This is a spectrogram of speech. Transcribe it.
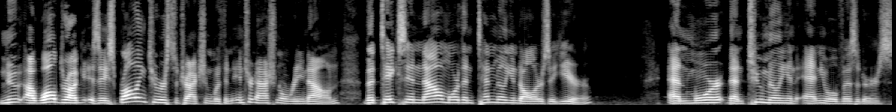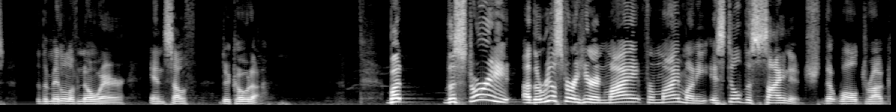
New, uh, Wall Drug is a sprawling tourist attraction with an international renown that takes in now more than $10 million a year and more than 2 million annual visitors to the middle of nowhere in South Dakota. But the story, uh, the real story here, in my, for my money, is still the signage that Wall Drug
